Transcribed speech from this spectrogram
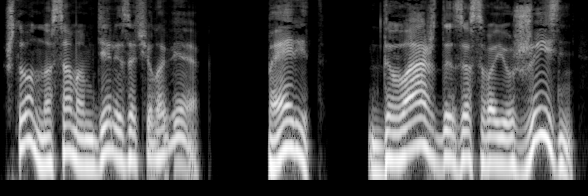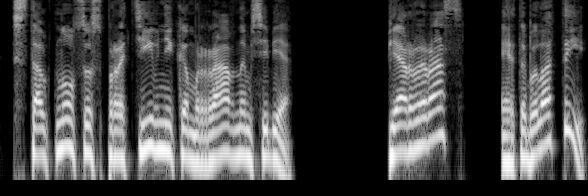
что он на самом деле за человек. Перрит дважды за свою жизнь столкнулся с противником, равным себе. Первый раз это была ты,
